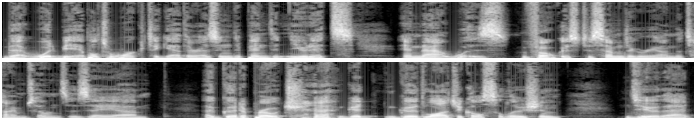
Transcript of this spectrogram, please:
that would be able to work together as independent units. And that was focused to some degree on the time zones as a, um, a good approach, good, good logical solution to that.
